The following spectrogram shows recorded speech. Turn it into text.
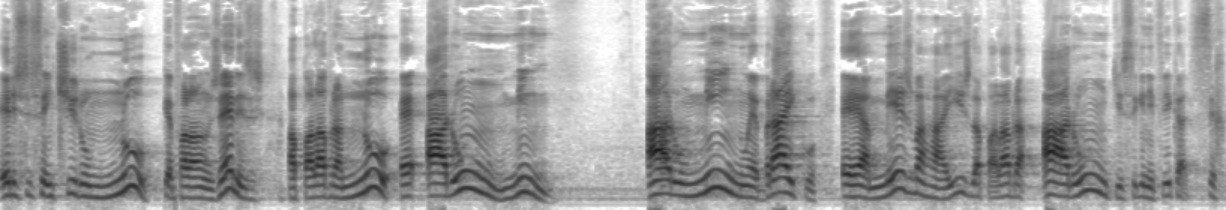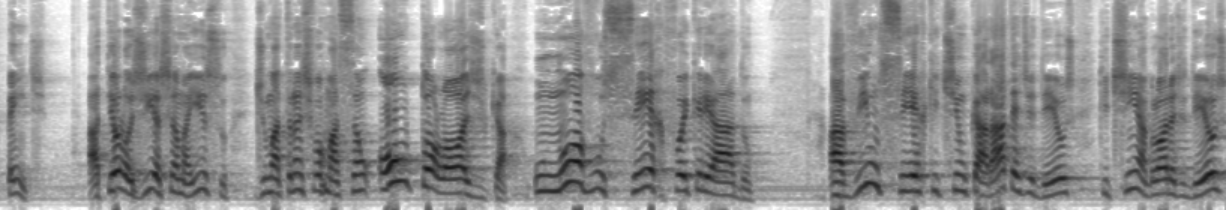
eles se sentiram nu, que falaram no Gênesis, a palavra nu é arumim. Arumim no hebraico é a mesma raiz da palavra arum, que significa serpente. A teologia chama isso de uma transformação ontológica. Um novo ser foi criado. Havia um ser que tinha o caráter de Deus, que tinha a glória de Deus,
